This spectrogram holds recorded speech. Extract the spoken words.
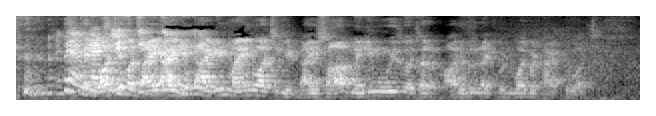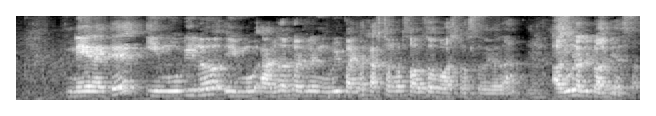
అంటే I I can watch it, but I, I, didn't. I didn't mind watching it. I saw many movies which are horrible and I couldn't watch, but had to watch. నేనైతే ఈ మూవీలో ఈ అమెజాన్ ప్రైమ్ మూవీ పైన కస్టమర్స్ ఆల్సో వాచ్ వస్తుంది కదా అది కూడా అన్ని బ్లాక్ చేస్తా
